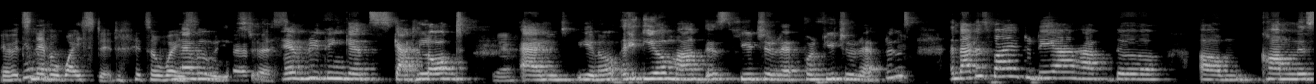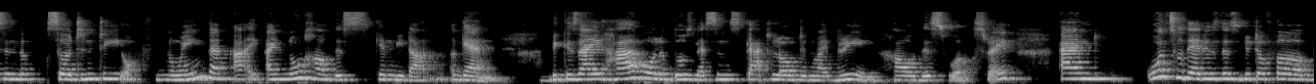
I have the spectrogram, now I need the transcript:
You know, it's yeah. never wasted. It's always never wasted. Everything gets cataloged yeah. and you know earmarked as future re- for future reference. And that is why today I have the um, calmness and the certainty of knowing that I, I know how this can be done again because I have all of those lessons cataloged in my brain, how this works, right? And also there is this bit of a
